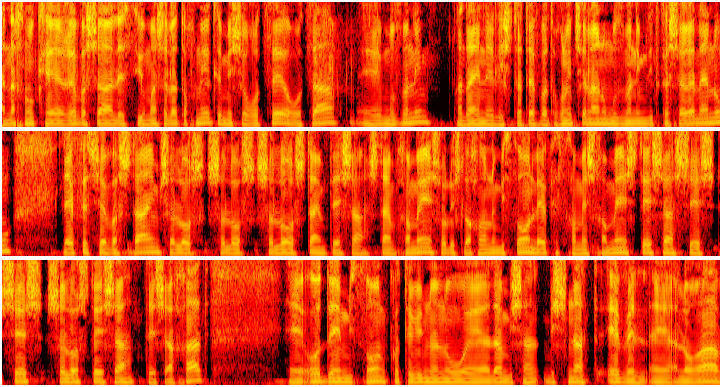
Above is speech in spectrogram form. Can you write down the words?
אנחנו כרבע שעה לסיומה של התוכנית. למי שרוצה או רוצה, אה, מוזמנים עדיין אה, להשתתף בתוכנית שלנו, מוזמנים להתקשר אלינו ל-072-333-2925 או לשלוח לנו מסרון ל-055-966-3991. אה, עוד אה, מסרון, כותבים לנו אה, אדם בשנת אבל על הוריו,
